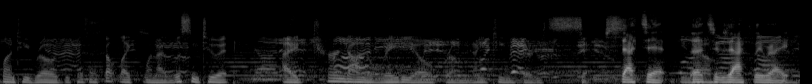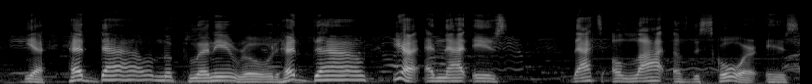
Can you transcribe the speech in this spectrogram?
Plenty Road because I felt like when I listened to it, I turned on the radio from 1936. That's it. You That's know? exactly right. Yeah, head down the plenty road, head down. Yeah, and that is that's a lot of the score is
